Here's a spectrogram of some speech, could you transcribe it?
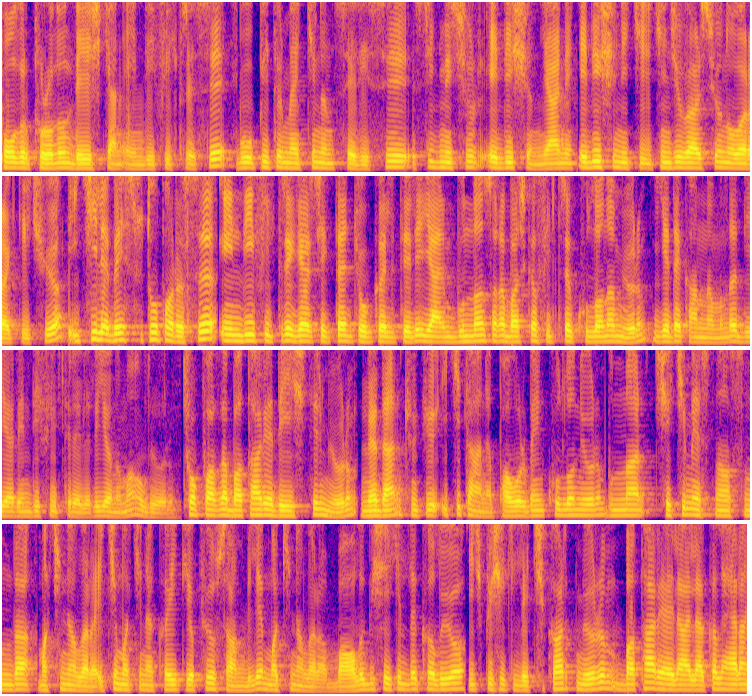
Polar Pro'nun değişken ND filtresi. Bu Peter McKinnon serisi Signature Edition yani Edition 2 ikinci versiyon olarak geçiyor. 2 ile 5 stop arası ND filtre gerçekten çok kaliteli. Yani bundan sonra başka filtre kullanamıyorum. Yedek anlamında diğer ND filtreleri yanıma alıyorum. Çok fazla batarya değiştirmiyorum. Neden? Çünkü iki tane powerbank kullanıyorum. Bunlar çekim esnasında makinalara, iki makine kayıt yapıyorsam bile makinalara bağlı bir şekilde kalıyor. Hiçbir şekilde çıkartmıyorum. Batarya ile alakalı herhangi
